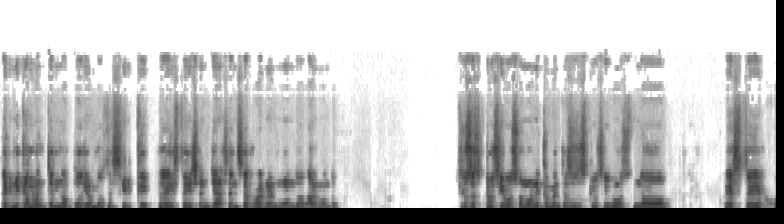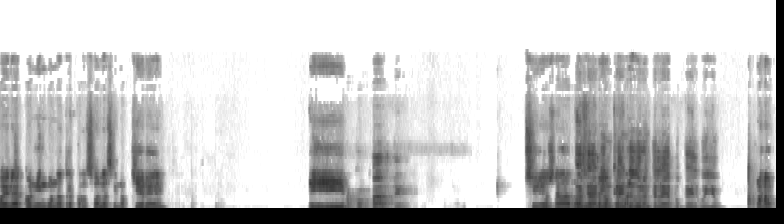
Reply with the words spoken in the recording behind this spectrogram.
Técnicamente no podríamos decir que PlayStation ya se encerró en el mundo, al mundo. Sí. Sus exclusivos son únicamente sus exclusivos, no este, juega con ninguna otra consola si no quiere. Y No comparte. sí, o sea, O sea, realmente lo que Nintendo man- durante la época del Wii U. Ajá.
